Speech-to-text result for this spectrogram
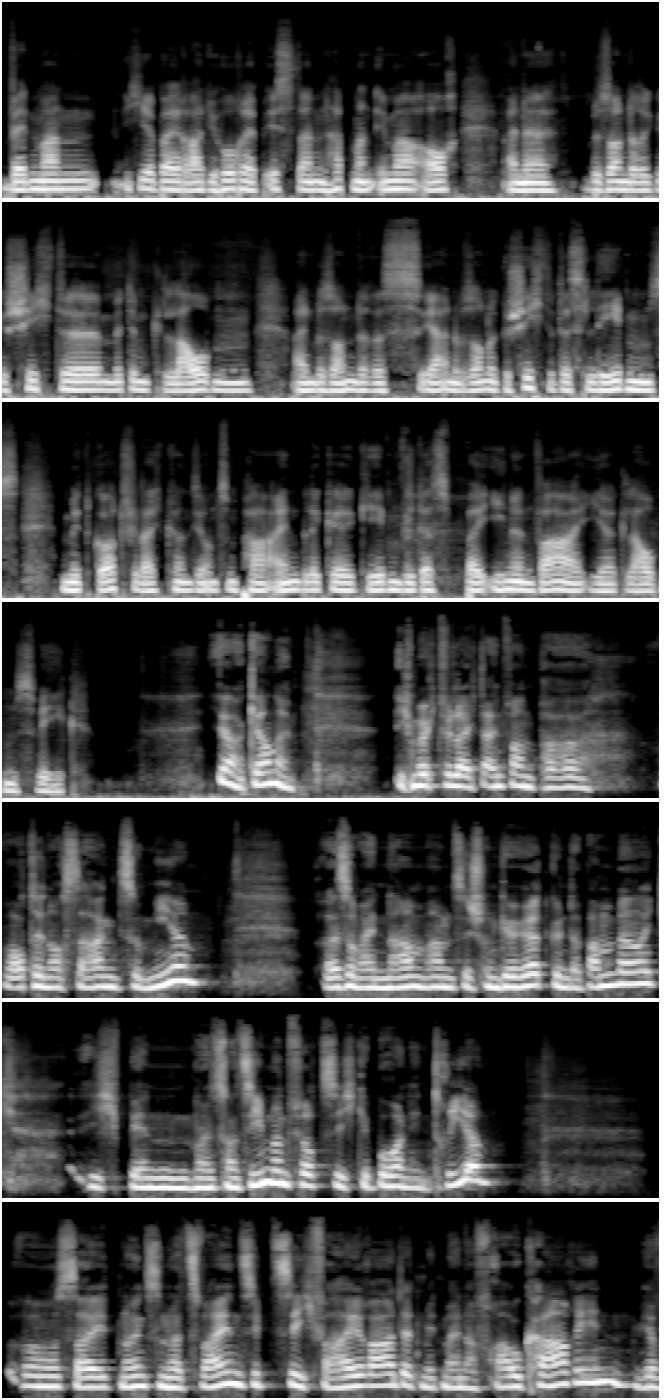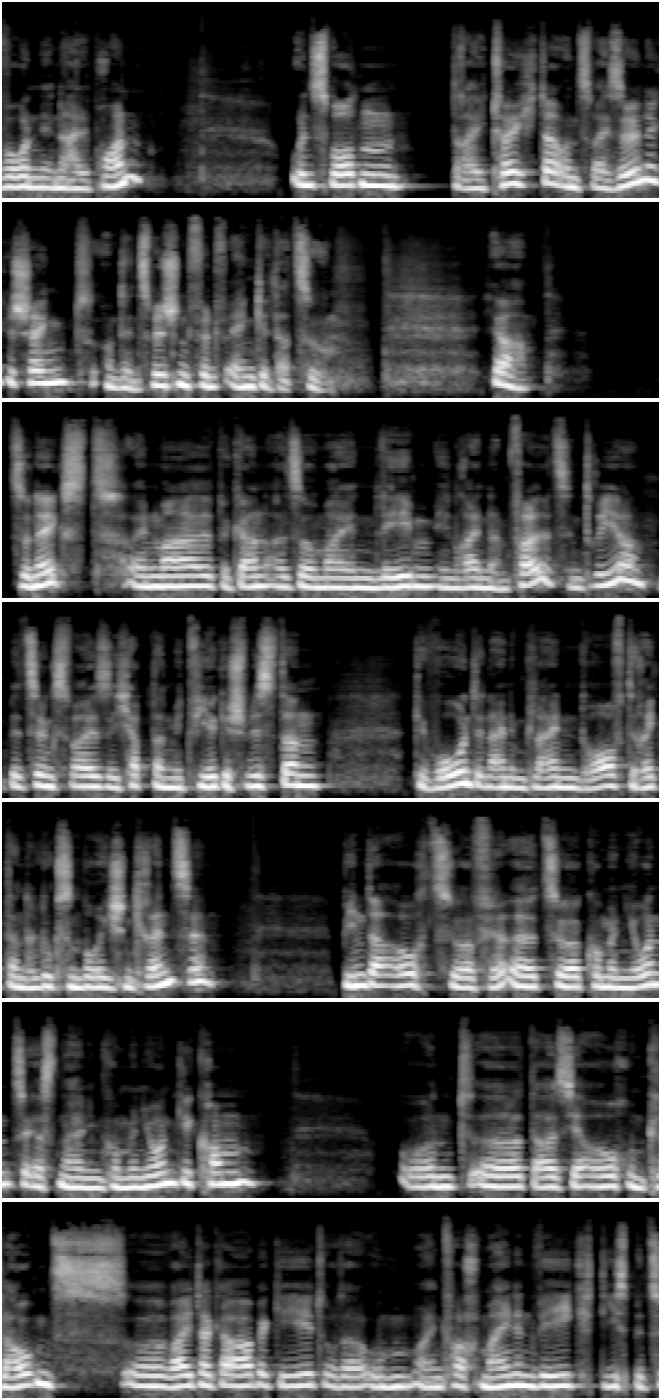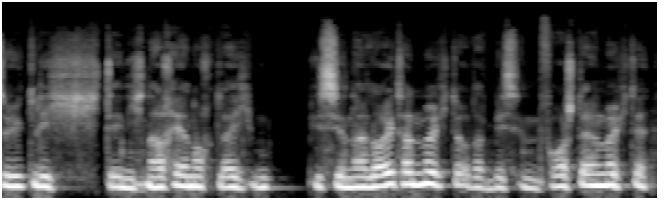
wenn man hier bei Radio Horeb ist, dann hat man immer auch eine besondere Geschichte mit dem Glauben, ein besonderes, ja, eine besondere Geschichte des Lebens mit Gott. Vielleicht können Sie uns ein paar Einblicke geben, wie das bei Ihnen war, Ihr Glaubensweg. Ja, gerne. Ich möchte vielleicht einfach ein paar Worte noch sagen zu mir. Also meinen Namen haben Sie schon gehört, Günter Bamberg. Ich bin 1947 geboren in Trier seit 1972 verheiratet mit meiner Frau Karin. Wir wohnen in Heilbronn. Uns wurden drei Töchter und zwei Söhne geschenkt und inzwischen fünf Enkel dazu. Ja, zunächst einmal begann also mein Leben in Rheinland-Pfalz, in Trier, beziehungsweise ich habe dann mit vier Geschwistern gewohnt in einem kleinen Dorf direkt an der luxemburgischen Grenze bin da auch zur, äh, zur Kommunion, zur ersten Heiligen Kommunion gekommen. Und äh, da es ja auch um Glaubensweitergabe äh, geht oder um einfach meinen Weg diesbezüglich, den ich nachher noch gleich ein bisschen erläutern möchte oder ein bisschen vorstellen möchte.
